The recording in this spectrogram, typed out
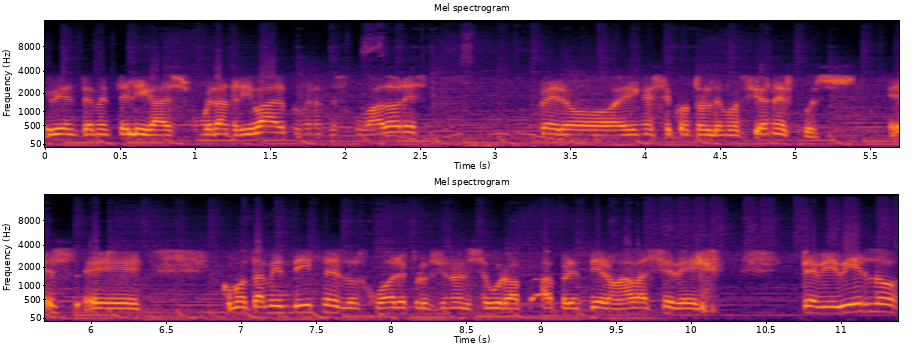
Evidentemente Liga es un gran rival con grandes jugadores, pero en ese control de emociones, pues es, eh, como también dices, los jugadores profesionales seguro aprendieron a base de, vivirlo.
